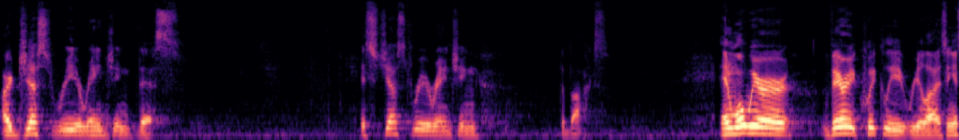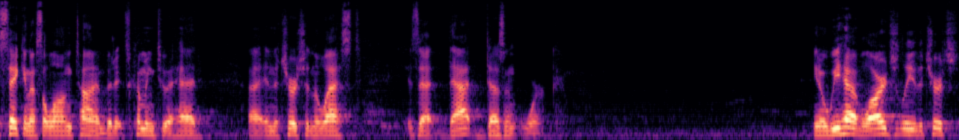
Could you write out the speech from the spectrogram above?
are just rearranging this. It's just rearranging the box. And what we're very quickly realizing, it's taken us a long time, but it's coming to a head uh, in the church in the West, is that that doesn't work. You know, we have largely, the church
